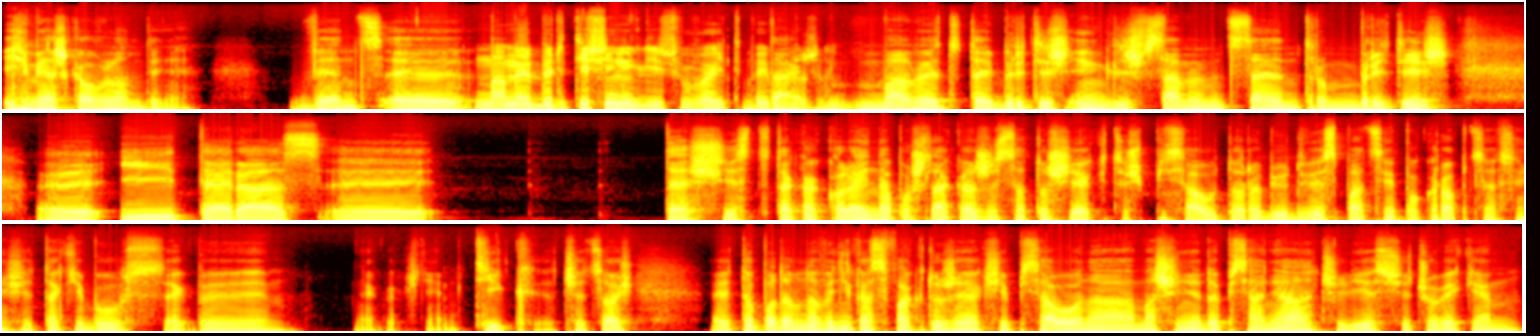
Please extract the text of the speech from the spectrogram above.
I mieszkał w Londynie. Więc. Yy, mamy British English w White Paperze. Tak, mamy tutaj British English w samym centrum British. Yy, I teraz yy, też jest taka kolejna poszlaka, że Satoshi jak coś pisał, to robił dwie spacje po kropce. W sensie taki był jakby nie wiem, tik czy coś. Y, to podobno wynika z faktu, że jak się pisało na maszynie do pisania, czyli jest się człowiekiem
